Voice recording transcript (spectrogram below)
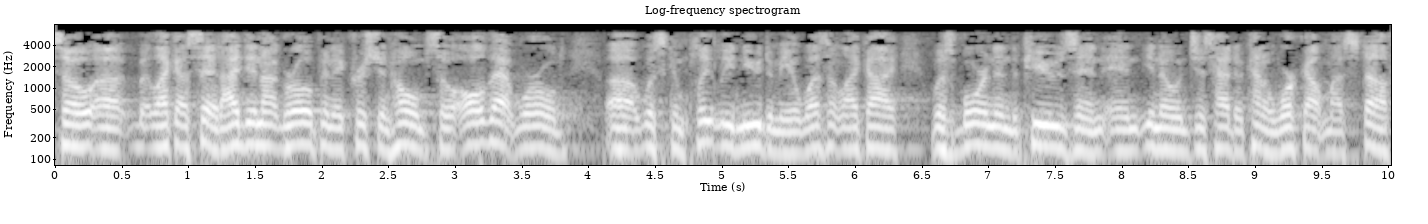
So, uh, but like I said, I did not grow up in a Christian home, so all that world uh, was completely new to me. It wasn't like I was born in the pews and and you know just had to kind of work out my stuff.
